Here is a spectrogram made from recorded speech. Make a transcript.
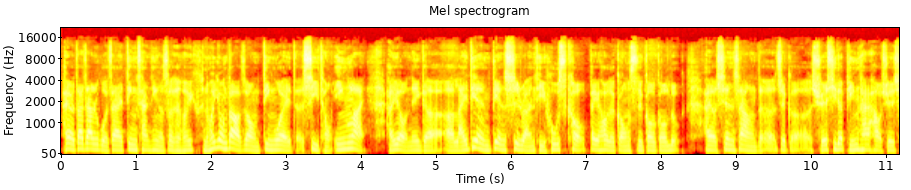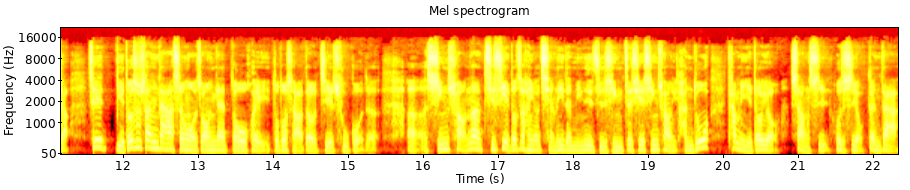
还有大家如果在订餐厅的时候，可能会可能会用到这种定位的系统 Inline，还有那个呃来电辨识软体 Who's Call 背后的公司 GoGoLook，还有线上的这个学习的平台好学校，这些也都是算是大家生活中应该都会多多少少都有接触过的呃新创。那其实也都是很有潜力的明日之星，这些新创很多他们也都有上市，或者是有更大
